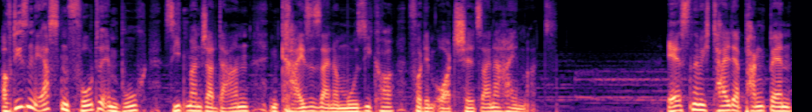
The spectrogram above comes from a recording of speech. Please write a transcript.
Auf diesem ersten Foto im Buch sieht man Jadan im Kreise seiner Musiker vor dem Ortsschild seiner Heimat. Er ist nämlich Teil der Punkband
